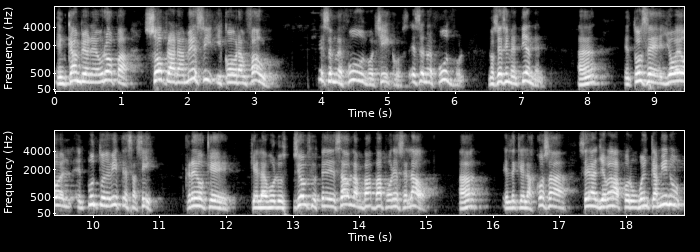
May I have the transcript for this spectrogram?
En cambio en Europa soplan a Messi y cobran foul. Ese no es fútbol, chicos, ese no es fútbol. No sé si me entienden. ¿ah? Entonces yo veo el, el punto de vista es así. Creo que que la evolución que ustedes hablan va, por ese lado, ¿ah? El de que las cosas sean llevadas por un buen camino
